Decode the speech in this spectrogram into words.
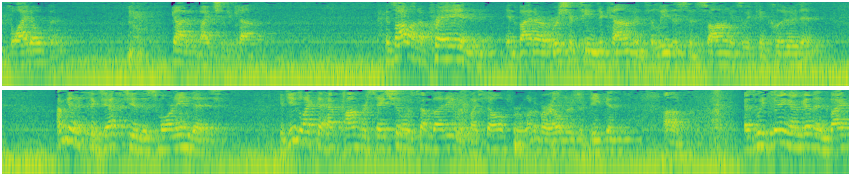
it's wide open. God invites you to come. And so I want to pray and invite our worship team to come and to lead us in song as we conclude. And I'm going to suggest to you this morning that if you'd like to have conversation with somebody, with myself or one of our elders or deacons, um, as we sing, I'm going to invite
